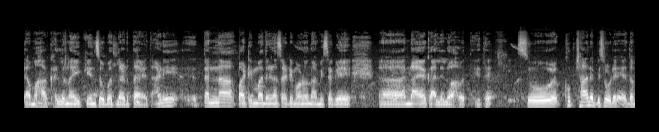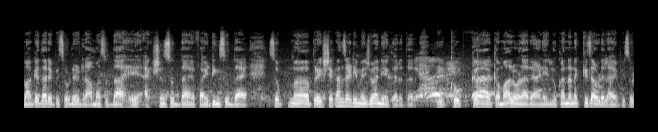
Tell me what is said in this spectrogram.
त्या महाखलनायिकेंसोबत लढत आहेत आणि त्यांना पाठिंबा देण्यासाठी म्हणून आम्ही सगळे नायक आलेलो आहोत इथे. सो खूप छान एपिसोड आहे. धमाकेदार एपिसोड आहे. ड्रामासुद्धा आहे. ॲक्शनसुद्धा आहे. फायटिंगसुद्धा आहे. सो प्रेक्षकांसाठी मेजवानी आहे खरं तर. हे खूप क कमाल होणार आहे आणि लोकांना नक्कीच आवडेल हा एपिसोड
